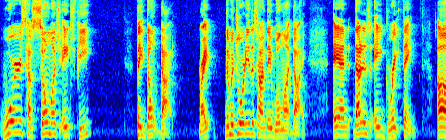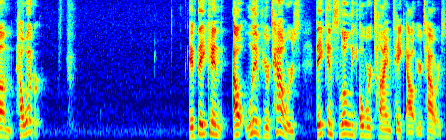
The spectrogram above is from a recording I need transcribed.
Warriors have so much HP, they don't die, right? The majority of the time, they will not die. And that is a great thing. Um, however, if they can outlive your towers, they can slowly over time take out your towers.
